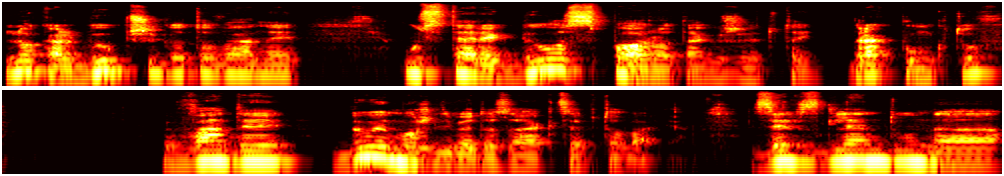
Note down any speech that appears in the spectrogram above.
Lokal był przygotowany, usterek było sporo, także tutaj brak punktów. Wady były możliwe do zaakceptowania ze względu na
